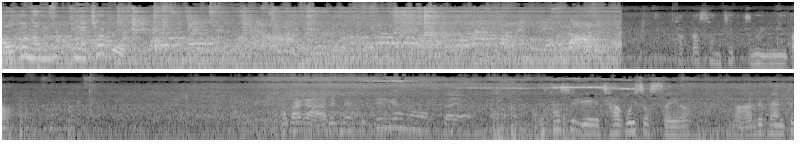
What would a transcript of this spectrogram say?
먹은 음식 중에 최고. 바깥 산책 중입니다. 아르면서 끌려 나왔어요. 사실 얘 자고 있었어요. 아르벤트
